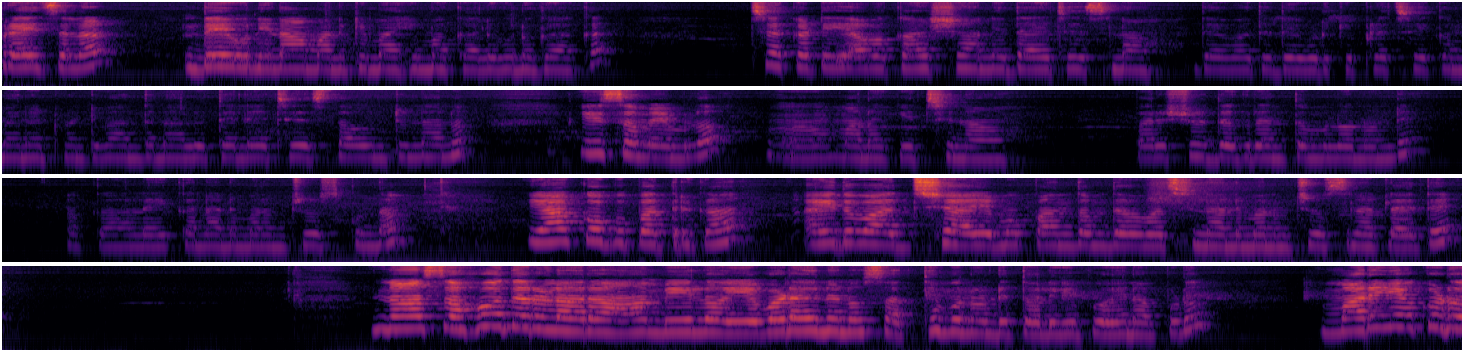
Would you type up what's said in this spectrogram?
ప్రైజల దేవుని నామానికి మహిమ కలుగునుగాక. చక్కటి అవకాశాన్ని దయచేసిన దేవత దేవుడికి ప్రత్యేకమైనటువంటి వందనాలు తెలియజేస్తూ ఉంటున్నాను. ఈ సమయంలో మనకి మనకిచ్చిన పరిశుద్ధ గ్రంథంలో నుండి ఒక లేఖనాన్ని మనం చూసుకుందాం. యాకోబు పత్రిక ఐదవ అధ్యాయము పంతొమ్మిదవ వచనాన్ని మనం చూసినట్లయితే నా సహోదరులారా మీలో ఎవడైనను సత్యము నుండి తొలగిపోయినప్పుడు మరి ఒకడు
